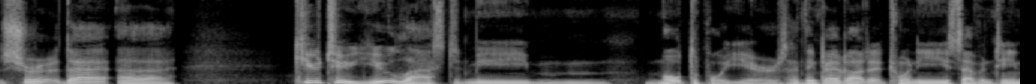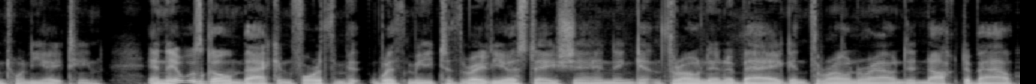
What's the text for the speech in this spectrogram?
sure that uh Q2U lasted me multiple years. I think I got it 2017, 2018. And it was going back and forth with me to the radio station and getting thrown in a bag and thrown around and knocked about.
